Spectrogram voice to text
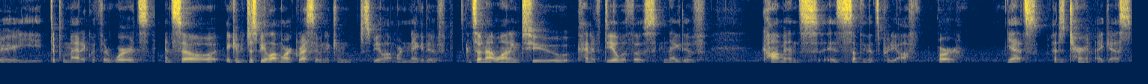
very diplomatic with their words, and so it can just be a lot more aggressive, and it can just be a lot more negative. And so, not wanting to kind of deal with those negative comments is something that's pretty off, or yeah, it's a deterrent, I guess.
